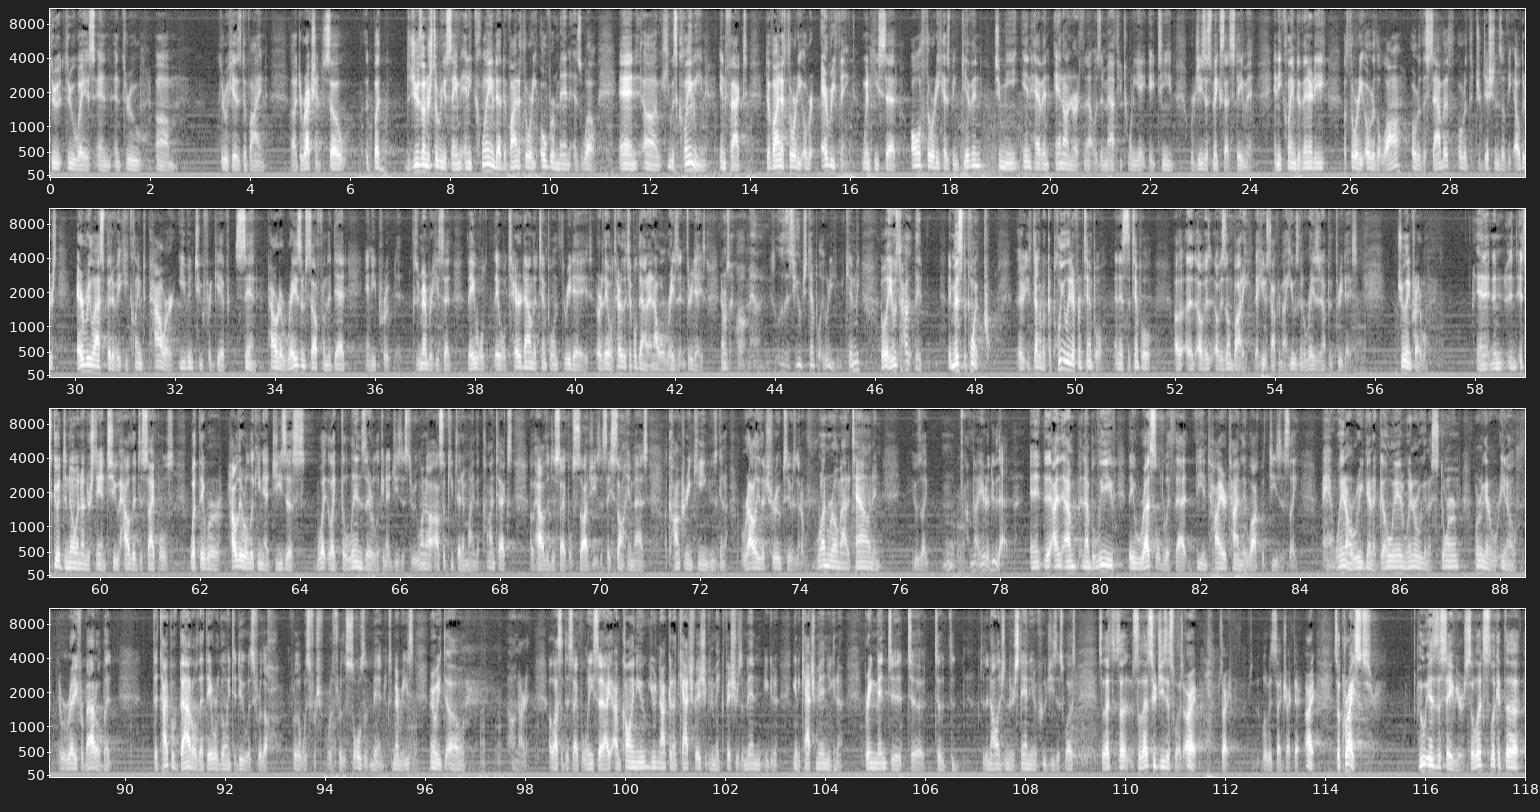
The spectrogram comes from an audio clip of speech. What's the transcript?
through through ways and and through um, through his divine uh, direction. So, but the Jews understood what he was saying, and he claimed to have divine authority over men as well. And uh, he was claiming, in fact, divine authority over everything when he said, All authority has been given to me in heaven and on earth. And that was in Matthew 28 18, where Jesus makes that statement. And he claimed divinity, authority over the law, over the Sabbath, over the traditions of the elders, Every last bit of it, he claimed power even to forgive sin, power to raise himself from the dead, and he proved it. Because remember, he said, they will, they will tear down the temple in three days, or they will tear the temple down, and I will raise it in three days. And I was like, well, man, look at this huge temple. What are you, you kidding me? Well, he was talking, they, missed the point. He's talking about a completely different temple, and it's the temple of, of, his, of his own body that he was talking about. He was going to raise it up in three days. Truly incredible and, and it's good to know and understand too how the disciples what they were how they were looking at jesus what like the lens they were looking at jesus through we want to also keep that in mind the context of how the disciples saw jesus they saw him as a conquering king who's going to rally the troops he was going to run rome out of town and he was like i'm not here to do that and I, and I believe they wrestled with that the entire time they walked with jesus like man, when are we going to go in? When are we going to storm? When are we going to, you know, they were ready for battle. But the type of battle that they were going to do was for the, for the was for, was for the souls of men. Because remember, he's, remember, we, uh, oh, darn it. I lost a disciple when he said, I, am calling you, you're not going to catch fish, you're going to make fishers of men, you're going you're going to catch men, you're going to bring men to, to, to, to, to the knowledge and understanding of who Jesus was. So that's, so, so that's who Jesus was. All right, sorry A little bit sidetracked there. All right. So Christ, who is the Savior? So let's look at the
